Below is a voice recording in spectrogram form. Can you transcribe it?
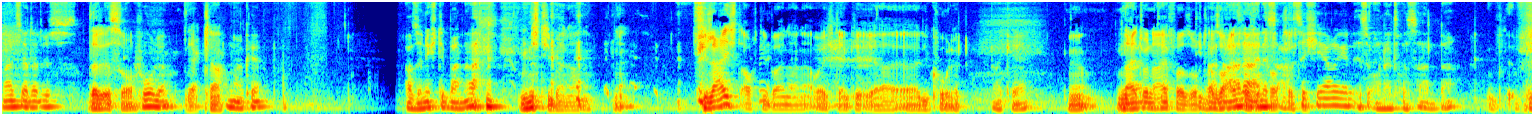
Meinst du, das ist Das ist so. Kohle? Ja, klar. Okay. Also nicht die Bananen. Nicht die Banane. ne. Vielleicht auch die Banane, aber ich denke eher äh, die Kohle. Okay. Ja. Neid und Eifersucht. Die also Banane Eifersucht eines hauptsächlich. 80-Jährigen ist uninteressant, ne? Die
